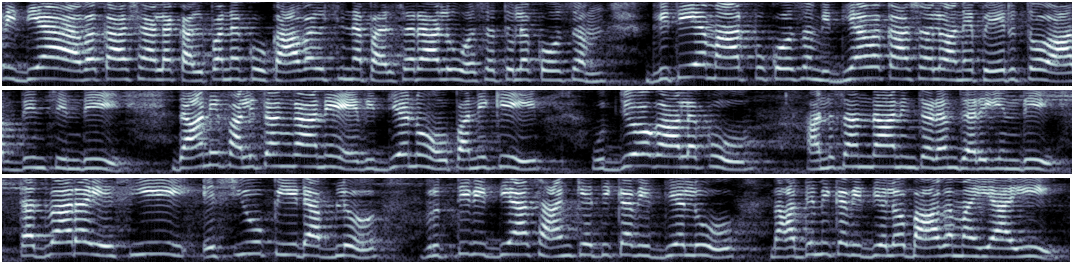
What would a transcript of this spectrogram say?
విద్యా అవకాశాల కల్పనకు కావలసిన పరిసరాలు వసతుల కోసం ద్వితీయ మార్పు కోసం విద్యావకాశాలు అనే పేరుతో అర్థించింది దాని ఫలితంగానే విద్యను పనికి ఉద్యోగాలకు అనుసంధానించడం జరిగింది. తద్వారా ఎస్ఈ ఎస్యూపీడబ్ల్యూ వృత్తి విద్య సాంకేతిక విద్యలు మాధ్యమిక విద్యలో భాగమయ్యాయి.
